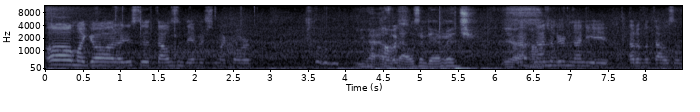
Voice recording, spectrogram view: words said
oh my god, I just did a thousand damage to my car. You have a thousand damage. Yeah. I have 998 out of a thousand.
